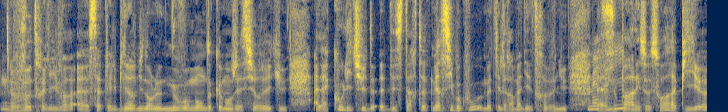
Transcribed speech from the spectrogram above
Votre livre euh, s'appelle Bienvenue dans le nouveau monde, comment j'ai survécu à la coolitude des startups. Merci beaucoup Mathilde Ramadi d'être venue euh, nous parler ce soir. Et puis euh,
